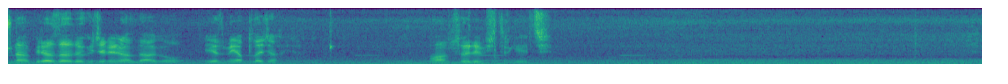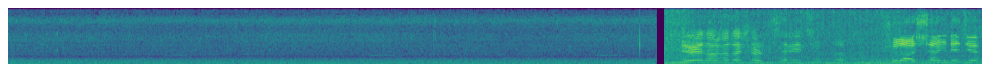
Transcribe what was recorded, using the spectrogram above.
Şuna biraz daha dökeceksin herhalde abi. O ezme yapılacak ya. Babam söylemiştir gerçi. Evet arkadaşlar dışarıya çıktım. Şöyle aşağı ineceğim.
